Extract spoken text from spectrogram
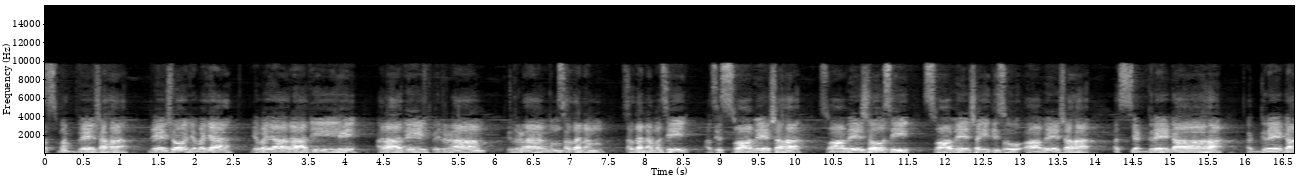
अस्मद्वेषः द्वेषो यवय यवयारादीः अरादीः पितॄणाम् पितॄणाम् सदनम् सदनमसि असि स्वावेशः स्वावेशोऽसि स्वावेश इति सु आवेशः अस्य ग्रेगाः अग्रेगा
